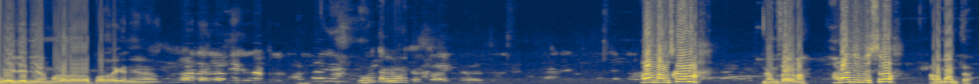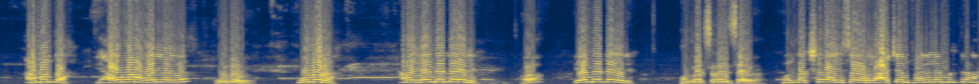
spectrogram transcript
ಹೋಗಿ ಏನ್ ಮಾಡೋದಪ್ಪ ಅದ್ರಾಗ ನೀನು ನೋಡ್ತಾರ ನೋಡ್ತಾರ. ಅಣ್ಣ ನಮಸ್ಕಾರ ಅಣ್ಣ. ನಮಸ್ಕಾರ ಅಣ್ಣ. ಅಣ್ಣ ನಿಮ್ಮ ಹೆಸರು? ಹನುಮಂತ. ಹನುಮಂತ. ಯಾವ ಅಣ್ಣ ಓರಿಗಳಿವು ಕೂಲೂರು ಕೂಲೂರು ಅಣ್ಣ ಏನ್ ರೇಟ್ ಹೇಳಿರಿ? ಏನ್ ರೇಟ್ ಹೇಳಿರಿ? ಒಂದ್ ಲಕ್ಷದ ಐದು ಸಾವಿರ. ಒಂದ್ ಲಕ್ಷದ ಐದು ಸಾವಿರ. ಲಾಸ್ಟ್ ಏನ್ ಫೈನಲ್ ಏನ್ ಬಿಡ್ತೀರಣ್ಣ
